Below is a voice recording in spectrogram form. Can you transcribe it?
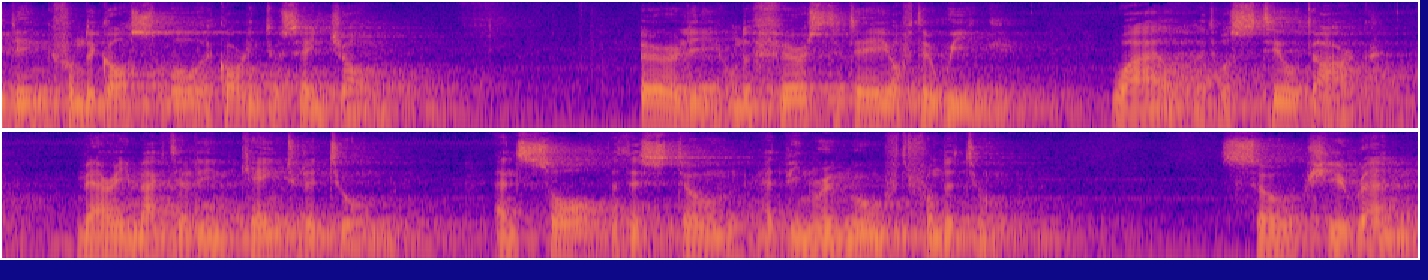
Reading from the Gospel according to St. John. Early on the first day of the week, while it was still dark, Mary Magdalene came to the tomb and saw that the stone had been removed from the tomb. So she ran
